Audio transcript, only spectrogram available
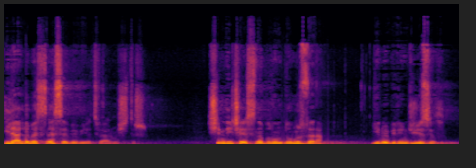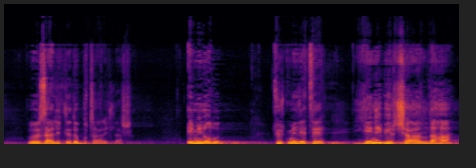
ilerlemesine sebebiyet vermiştir. Şimdi içerisinde bulunduğumuz dönem 21. yüzyıl ve özellikle de bu tarihler. Emin olun Türk milleti yeni bir çağın daha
